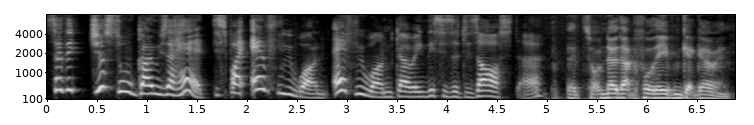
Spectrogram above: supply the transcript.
So it just all goes ahead, despite everyone, everyone going, this is a disaster. They sort of know that before they even get going.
